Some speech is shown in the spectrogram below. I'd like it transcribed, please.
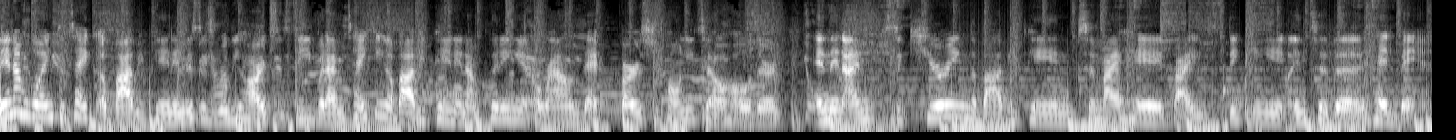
Then I'm going to take a bobby pin, and this is really hard to see, but I'm taking a bobby pin and I'm putting it around that first ponytail holder. And then I'm securing the bobby pin to my head by sticking it into the headband.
